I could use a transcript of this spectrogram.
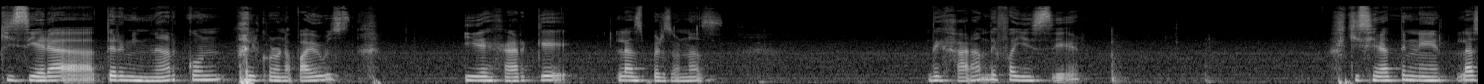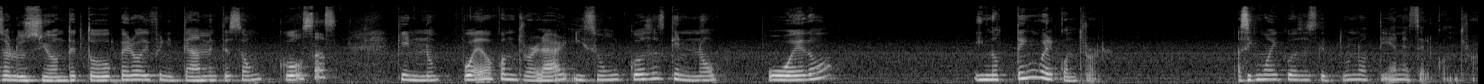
Quisiera terminar con el coronavirus y dejar que las personas dejaran de fallecer quisiera tener la solución de todo, pero definitivamente son cosas que no puedo controlar y son cosas que no puedo y no tengo el control. Así como hay cosas que tú no tienes el control.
